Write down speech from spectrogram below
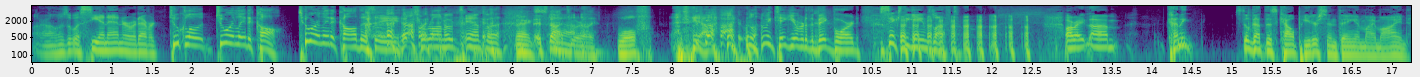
I don't know, was it was CNN or whatever? Too close, too early to call. Too early to call this a Toronto Tampa. Thanks. It's not Yeah. too early. Wolf. yeah. Let me take you over to the big board. 60 games left. All right. Um, kind of still got this Cal Petersen thing in my mind.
